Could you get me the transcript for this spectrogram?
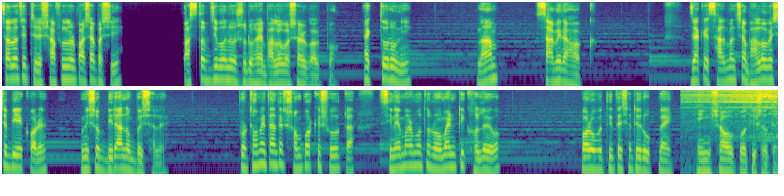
চলচ্চিত্রে সাফল্যের পাশাপাশি বাস্তব জীবনেও শুরু হয় ভালোবাসার গল্প। এক তরুণী নাম সামিরা হক, যাকে সালমান শাহ ভালোবেসে বিয়ে করেন উনিশশো বিরানব্বই সালে। প্রথমে তাদের সম্পর্কে শুরুটা সিনেমার মতো রোমান্টিক হলেও পরবর্তীতে সেটি রূপ নেয় হিংসা ও প্রতিশোধে।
